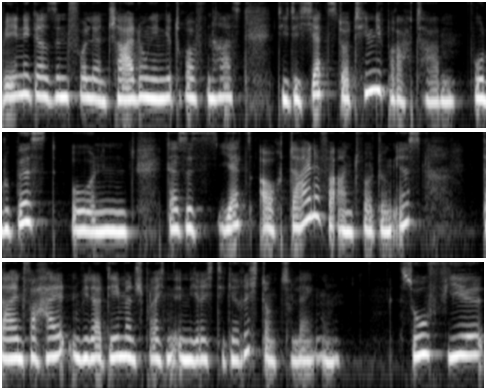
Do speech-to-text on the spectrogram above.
weniger sinnvolle Entscheidungen getroffen hast, die dich jetzt dorthin gebracht haben, wo du bist und dass es jetzt auch deine Verantwortung ist, dein Verhalten wieder dementsprechend in die richtige Richtung zu lenken. So viel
